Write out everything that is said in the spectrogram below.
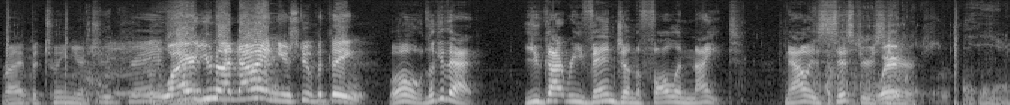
Right between your two graves. Why are you not dying, you stupid thing? Whoa, look at that. You got revenge on the fallen knight. Now his sister's Where- here.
